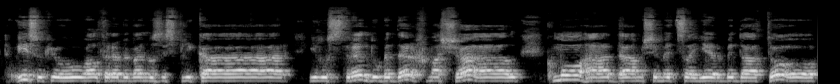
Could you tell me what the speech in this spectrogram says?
Então, isso que o Alter Rebbe vai nos explicar, ilustrando Bederch Mashal, como Adam shemetzayer bedato,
